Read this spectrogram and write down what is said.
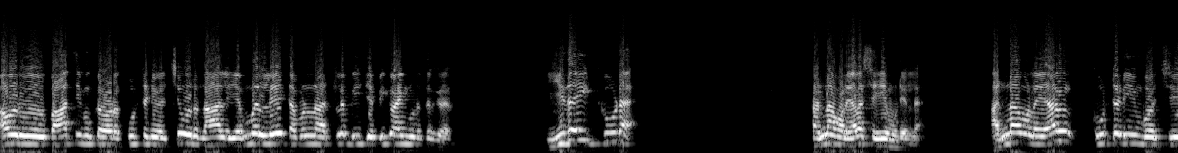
அவரு அதிமுகவோட கூட்டணி வச்சு ஒரு நாலு எம்எல்ஏ தமிழ்நாட்டுல பிஜேபிக்கு வாங்கி கொடுத்திருக்காரு இதை கூட அண்ணாமலையால செய்ய முடியல. அண்ணாமலையால் கூட்டணியும் போச்சு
